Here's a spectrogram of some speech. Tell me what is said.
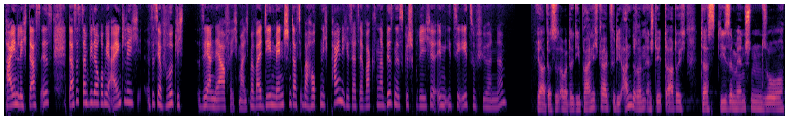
peinlich das ist. Das ist dann wiederum ja eigentlich, es ist ja wirklich sehr nervig manchmal, weil den Menschen das überhaupt nicht peinlich ist, als Erwachsener Businessgespräche im ICE zu führen, ne? Ja, das ist aber die Peinlichkeit für die anderen entsteht dadurch, dass diese Menschen so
